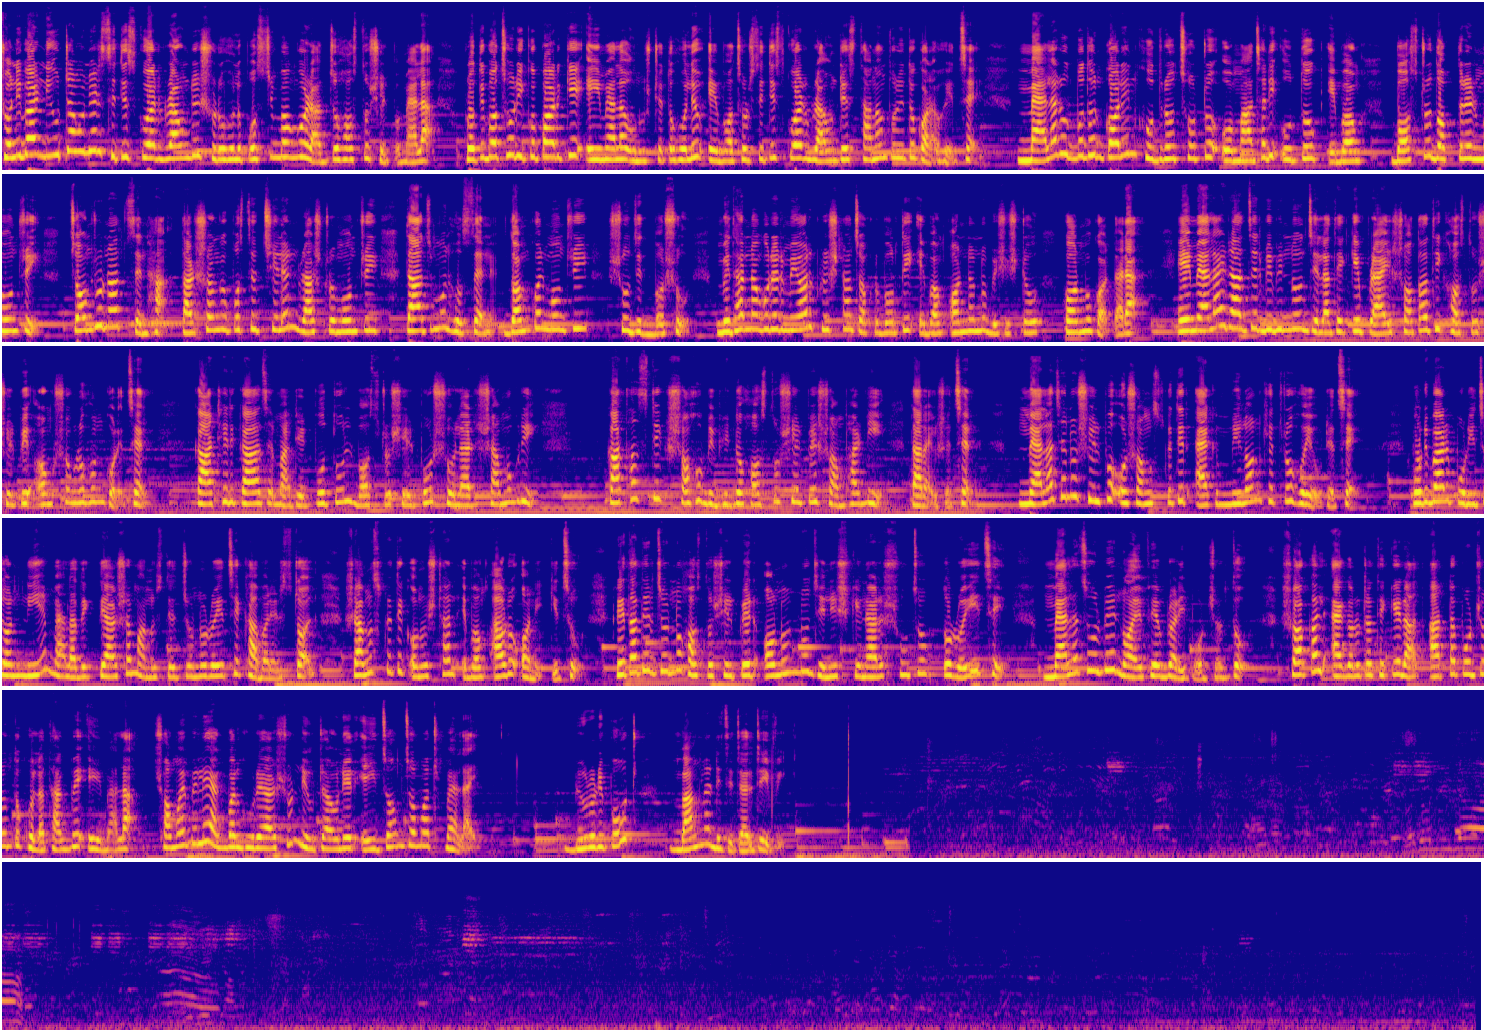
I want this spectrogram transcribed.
শনিবার নিউ টাউনের city square গ্রাউন্ডে শুরু হলো পশ্চিমবঙ্গ রাজ্য হস্তশিল্প মেলা। প্রতি বছর ইকো পার্কে এই মেলা অনুষ্ঠিত হলেও এবছর সিটি স্কোয়ার গ্রাউন্ডে স্থানান্তরিত করা হয়েছে। মেলার উদ্বোধন করেন ক্ষুদ্র, ছোট ও মাঝারি উদ্যোগ এবং বস্ত্র দপ্তরের মন্ত্রী চন্দ্রনাথ সিনহা। তার সঙ্গে উপস্থিত ছিলেন রাষ্ট্রমন্ত্রী তাজমুল হোসেন, দমকল মন্ত্রী সুজিত বসু, বিধাননগরের মেয়র কৃষ্ণা চক্রবর্তী এবং অন্যান্য বিশিষ্ট কর্মকর্তারা। এই মেলায় রাজ্যের বিভিন্ন জেলা থেকে প্রায় শতাধিক হস্তশিল্পী অংশগ্রহণ করেছেন। কাঠের কাজ, মাটির পুতুল বস্ত্রশিল্প সোলার সামগ্রী, কাথাস্টিক সহ বিভিন্ন হস্তশিল্পের সম্ভার নিয়ে তারা এসেছেন। মেলা যেন শিল্প ও সংস্কৃতির এক মিলন ক্ষেত্র হয়ে উঠেছে। পরিবার পরিজন নিয়ে মেলা দেখতে আসা মানুষদের জন্য রয়েছে খাবারের স্টল, সাংস্কৃতিক অনুষ্ঠান এবং আরও অনেক কিছু। ক্রেতাদের জন্য হস্তশিল্পের অনন্য জিনিস কেনার সুযোগ তো রয়েছে। মেলা চলবে নয় ফেব্রুয়ারি পর্যন্ত। সকাল এগারোটা থেকে রাত আটটা পর্যন্ত খোলা থাকবে এই মেলা। সময় পেলে একবার ঘুরে আসুন নিউ টাউনের এই জমজমাট মেলায়। Bureau report, Bangla digital TV. medyo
